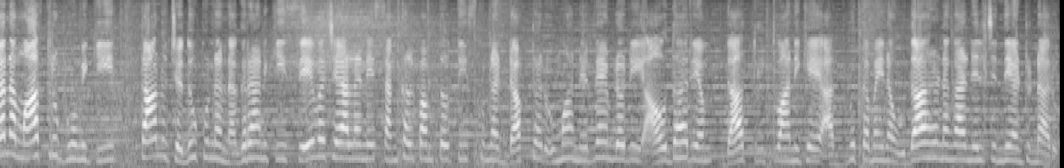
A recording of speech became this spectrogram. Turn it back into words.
తన మాతృభూమికి తాను చదువుకున్న నగరానికి సేవ చేయాలనే సంకల్పంతో తీసుకున్న డాక్టర్ ఉమా నిర్ణయంలోని ఔదార్యం దాతృత్వానికే అద్భుతమైన ఉదాహరణగా నిలిచింది అంటున్నారు.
